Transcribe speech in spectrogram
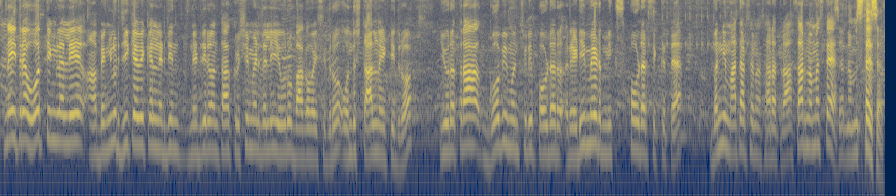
ಸ್ನೇಹಿತರೆ, ಹೋದ ತಿಂಗಳಲ್ಲಿ ಬೆಂಗಳೂರು ಜಿ ಕೆ ವಿ ಕೆಲ್ ನಡೆದಿ ನಡೆದಿರುವಂತಹ ಕೃಷಿ ಮೇಳದಲ್ಲಿ ಇವರು ಭಾಗವಹಿಸಿದ್ರು. ಒಂದು ಸ್ಟಾಲ್ನ ಇಟ್ಟಿದ್ರು. ಇವ್ರ ಹತ್ರ gobi manchurian powder, readymade mix powder ಸಿಕ್ಕುತ್ತೆ. ಬನ್ನಿ ಮಾತಾಡ್ಸೋಣ ಸರ್ ಹತ್ರ. ಸರ್ ನಮಸ್ತೆ. ಸರ್ ನಮಸ್ತೆ ಸರ್.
